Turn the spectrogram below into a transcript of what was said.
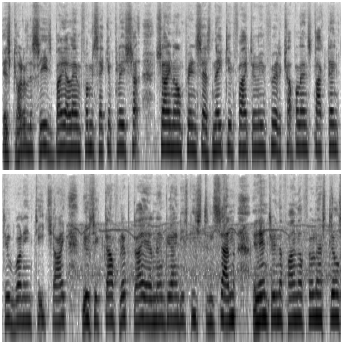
It's god of the seas by a length from second place. On princess native fighter in third. A couple lengths back then to running T-Chai. Music down flipped eye and then behind his eastern sun and entering the final final full and still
